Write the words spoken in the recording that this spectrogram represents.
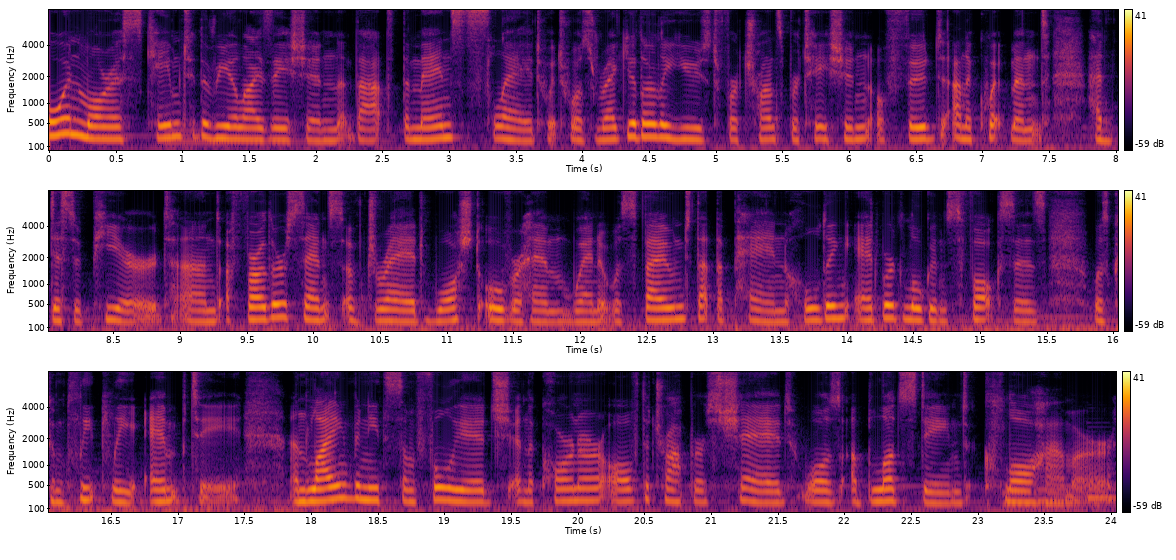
Owen Morris came to the realization that the men's sled, which was regularly used for transportation of food and equipment, had disappeared, and a further sense of dread washed over him when it was found that the pen holding Edward Logan's foxes was completely empty, and lying beneath some foliage in the corner of the trapper's shed was a blood-stained claw hammer.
